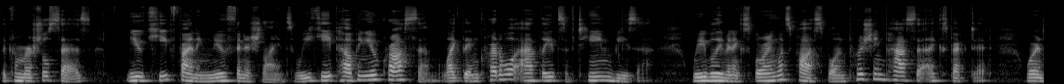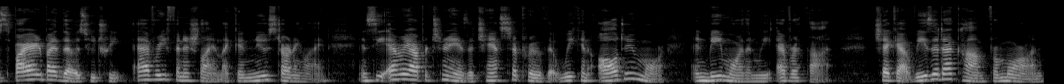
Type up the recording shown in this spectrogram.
the commercial says, you keep finding new finish lines. We keep helping you cross them, like the incredible athletes of Team Visa. We believe in exploring what's possible and pushing past the expected. We're inspired by those who treat every finish line like a new starting line and see every opportunity as a chance to prove that we can all do more and be more than we ever thought. Check out visa.com for more on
